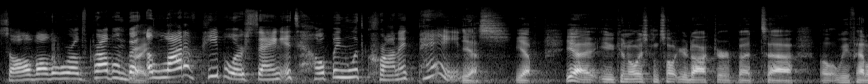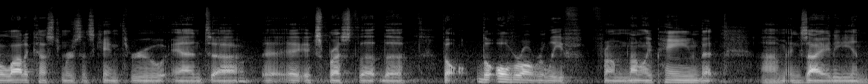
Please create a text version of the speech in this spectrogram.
solve all the world's problem, but Right. a lot of people are saying it's helping with chronic pain. Yes. Yep. Yeah. You can always consult your doctor, but uh, we've had a lot of customers that came through and uh, expressed the, the the the overall relief from not only pain but um, anxiety and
